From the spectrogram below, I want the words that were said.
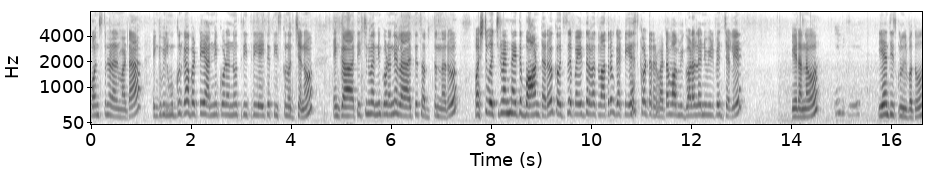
పంచుతున్నాడు అనమాట ఇంక వీళ్ళు ముగ్గురు కాబట్టి అన్నీ కూడాను త్రీ త్రీ అయితే తీసుకుని వచ్చాను. ఇంకా తెచ్చినవన్నీ కూడా ఇలా అయితే చదువుతున్నారు ఫస్ట్ వచ్చిన వెంటనే అయితే బాగుంటారు. కొద్దిసేపు అయిన తర్వాత మాత్రం గట్టిగా వేసుకుంటారు అనమాట మమ్మీ గొడవలన్నీ విడిపించాలి. ఏడన్నావు? ఏం తీసుకుని వెళ్ళిపోతావు?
